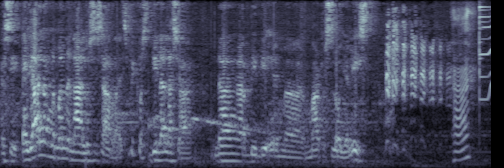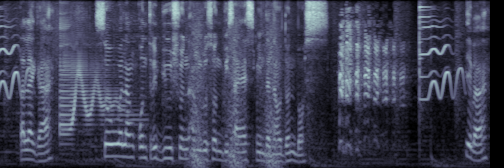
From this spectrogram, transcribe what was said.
Kasi kaya lang naman nanalo si Sara, it's because dinala siya ng ah, BBM ah, Marcos loyalist. Ha? Talaga? So walang contribution ang Luzon, Visayas, Mindanao doon, boss? Diba?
